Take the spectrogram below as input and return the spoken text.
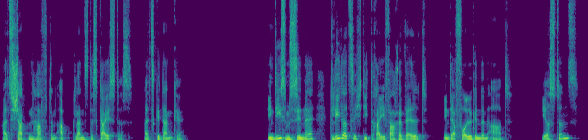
als schattenhaften Abglanz des Geistes, als Gedanke. In diesem Sinne gliedert sich die dreifache Welt in der folgenden Art. Erstens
